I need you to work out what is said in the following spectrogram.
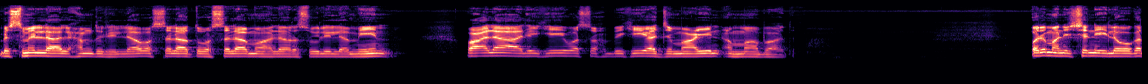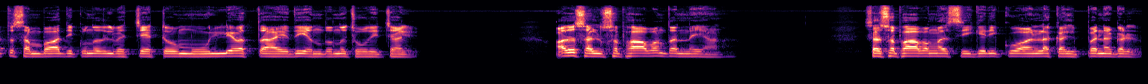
ബിസ്മില്ല അലഹമുല്ല വസ്സലാത്തു വസ്സലാമു അല റസൂലിൽ അമീൻ. വാല അലിഹി വസ്ഹബിഹി അജ്മായിൻ അമ്മാബാദ് ഒരു മനുഷ്യൻ ഈ ലോകത്ത് സമ്പാദിക്കുന്നതിൽ വെച്ച് ഏറ്റവും മൂല്യവത്തായത് എന്തെന്ന് ചോദിച്ചാൽ അത് സൽസ്വഭാവം തന്നെയാണ്. സൽസ്വഭാവങ്ങൾ സ്വീകരിക്കുവാനുള്ള കൽപ്പനകൾ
